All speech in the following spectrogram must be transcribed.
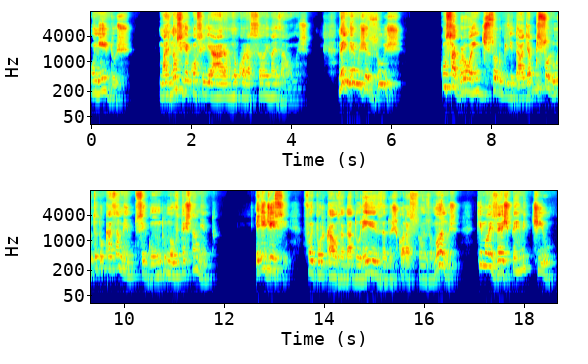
unidos, mas não se reconciliaram no coração e nas almas. Nem mesmo Jesus consagrou a indissolubilidade absoluta do casamento, segundo o Novo Testamento. Ele disse: Foi por causa da dureza dos corações humanos que Moisés permitiu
